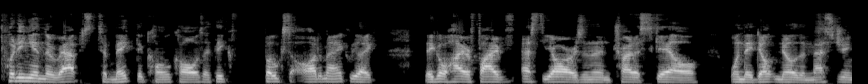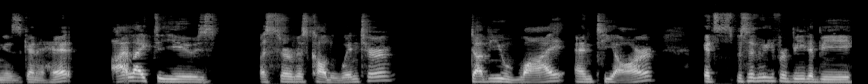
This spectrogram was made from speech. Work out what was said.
putting in the reps to make the cold calls. I think folks automatically like they go hire five SDRs and then try to scale when they don't know the messaging is going to hit. I like to use a service called Wynter, W Y N T R. It's specifically for B2B.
